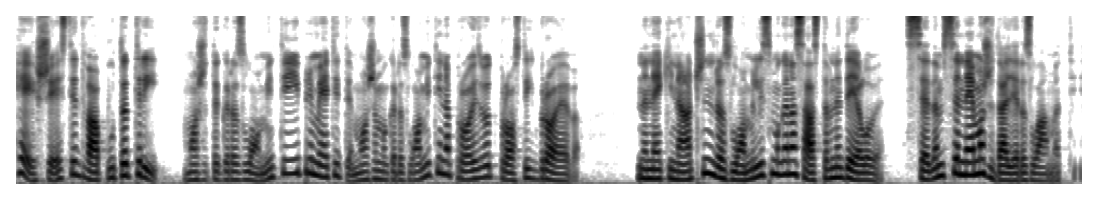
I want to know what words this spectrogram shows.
hej, 6 je 2 puta 3. Možete ga razlomiti i primetite, možemo ga razlomiti na proizvod prostih brojeva. Na neki način razlomili smo ga na sastavne delove. 7 se ne može dalje razlamati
